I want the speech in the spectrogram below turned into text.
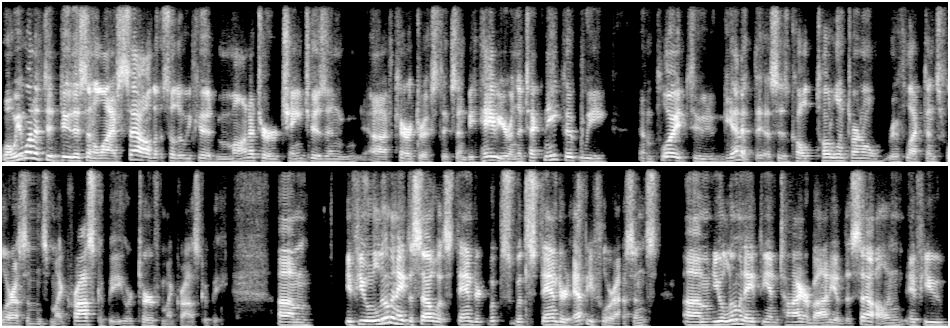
Well, we wanted to do this in a live cell so that we could monitor changes in uh, characteristics and behavior. And the technique that we employed to get at this is called total internal reflectance fluorescence microscopy or TIRF microscopy. Um, if you illuminate the cell with standard, whoops, with standard epifluorescence, um, you illuminate the entire body of the cell. And if you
